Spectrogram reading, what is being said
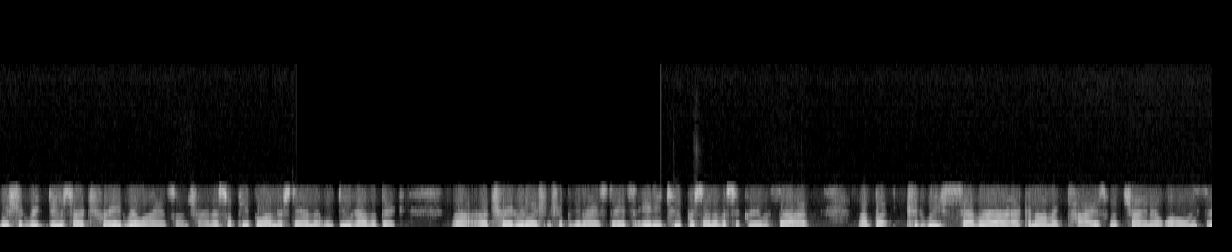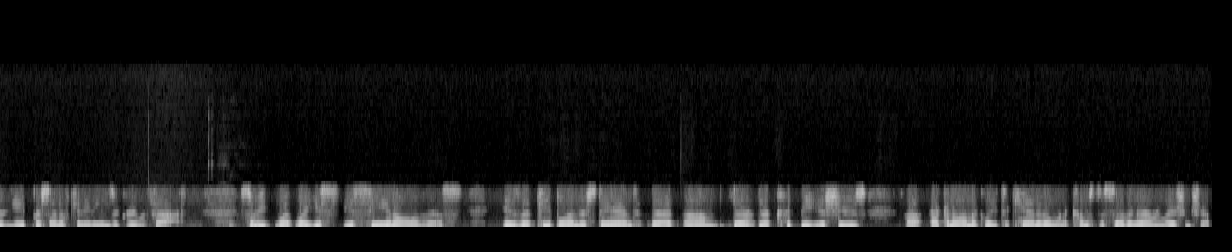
we should reduce our trade reliance on China so people understand that we do have a big uh, trade relationship with the United States. 82% of us agree with that. Uh, but could we sever our economic ties with China? Well, only 38% of Canadians agree with that. So what, what you, you see in all of this is that people understand that um, there, there could be issues uh, economically to Canada when it comes to severing our relationship.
